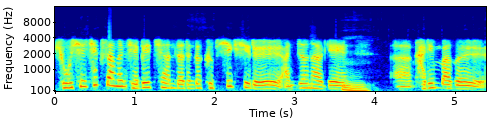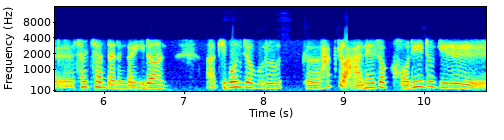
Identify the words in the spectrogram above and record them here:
교실 책상을 재배치한다든가 급식실을 안전하게 음. 아, 가림막을 어, 설치한다든가 이런 아, 기본적으로 그 학교 안에서 거리두기를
